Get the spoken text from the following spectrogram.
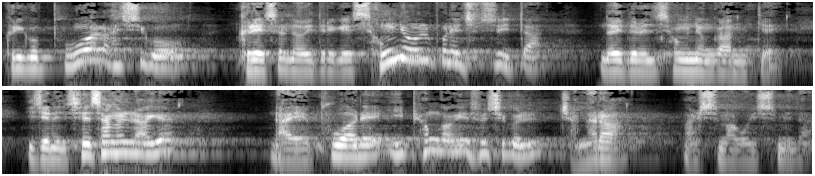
그리고 부활하시고 그래서 너희들에게 성령을 보내줄 수 있다. 너희들은 성령과 함께 이제는 세상을 나게 나의 부활의 이 평강의 소식을 전하라 말씀하고 있습니다.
